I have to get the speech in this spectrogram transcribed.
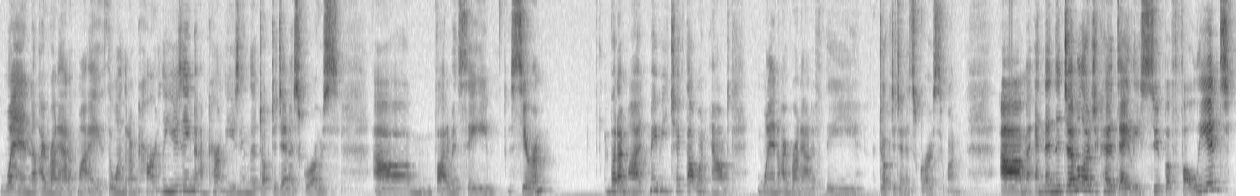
when I run out of my, the one that I'm currently using. I'm currently using the Dr. Dennis Gross um, vitamin C serum. But I might maybe check that one out when I run out of the Dr. Dennis Gross one. Um, and then the Dermalogica Daily Super Foliant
